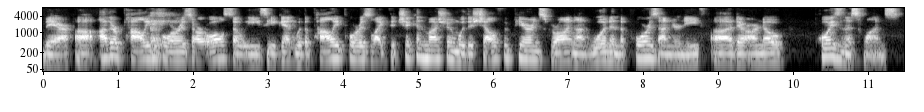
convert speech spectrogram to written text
there. Uh, other polypores are also easy. Again, with the polypores like the chicken mushroom with the shelf appearance growing on wood and the pores underneath, uh, there are no poisonous ones.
